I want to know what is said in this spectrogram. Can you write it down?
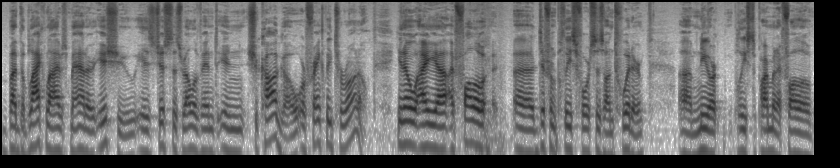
but the Black Lives Matter issue is just as relevant in Chicago or frankly Toronto. You know, I, uh, I follow uh, different police forces on Twitter um, New York Police Department. I follow.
